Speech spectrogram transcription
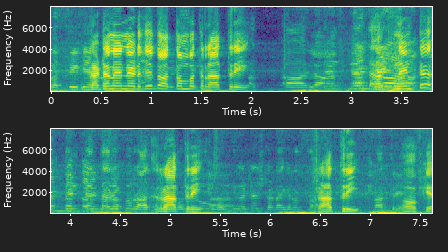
ಪತ್ರಿಕೆ ಘಟನೆ ನಡೆದಿದ್ದು ಹತ್ತೊಂಬತ್ತು ರಾತ್ರಿ. ಹದಿನೆಂಟು ಹದಿನೆಂಟನೇ ತಾರೀಕು ರಾತ್ರಿ. ರಾತ್ರಿ. ಒಂದು- ಒಂದು ಗಂಟೆ ಸ್ಟಾರ್ಟ್ ಆಗಿರೋದು ಸರ್. ರಾತ್ರಿ. ರಾತ್ರಿ. ಓಕೆ.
